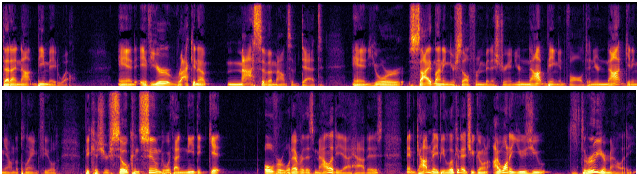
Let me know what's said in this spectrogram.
that I not be made well. And if you're racking up massive amounts of debt and you're sidelining yourself from ministry and you're not being involved and you're not getting on the playing field because you're so consumed with, I need to get over whatever this malady I have is, man, God may be looking at you going, I want to use you through your malady,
